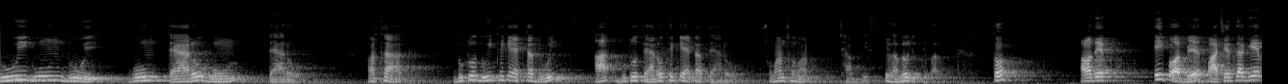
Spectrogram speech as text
দুই গুণ দুই গুণ তেরো গুণ তেরো। অর্থাৎ দুটো দুই থেকে একটা দুই আর দুটো তেরো থেকে একটা তেরো সমান সমান ছাব্বিশ। এভাবেও লিখতে পারো। তো আমাদের এই পর্বে পাঁচের দাগের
